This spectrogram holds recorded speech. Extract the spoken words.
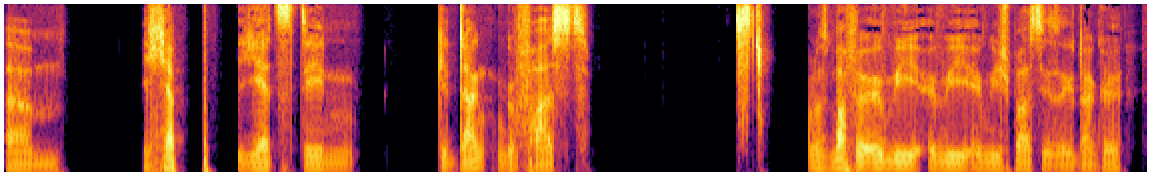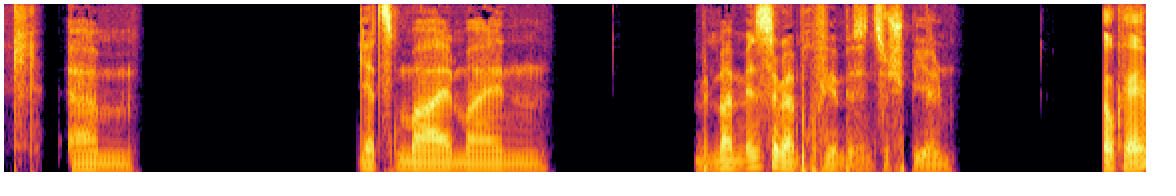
Ähm, ich habe jetzt den Gedanken gefasst, und es macht mir irgendwie, irgendwie, irgendwie Spaß, dieser Gedanke, ähm, jetzt mal mein, mit meinem Instagram-Profil ein bisschen zu spielen. Okay.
